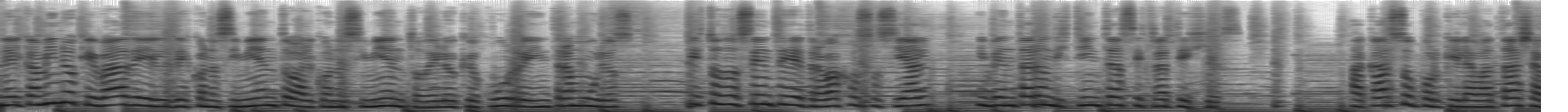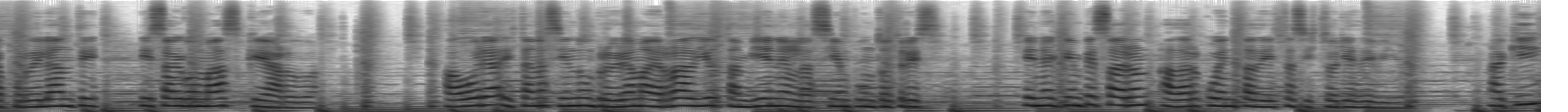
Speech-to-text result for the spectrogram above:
En el camino que va del desconocimiento al conocimiento de lo que ocurre intramuros, estos docentes de trabajo social inventaron distintas estrategias. ¿Acaso porque la batalla por delante es algo más que ardua? Ahora están haciendo un programa de radio también en la 100.3, en el que empezaron a dar cuenta de estas historias de vida. Aquí,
